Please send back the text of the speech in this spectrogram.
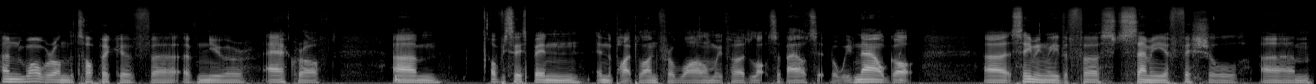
and while we're on the topic of uh, of newer aircraft, um, obviously it's been in the pipeline for a while, and we've heard lots about it. But we've now got uh, seemingly the first semi-official um,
